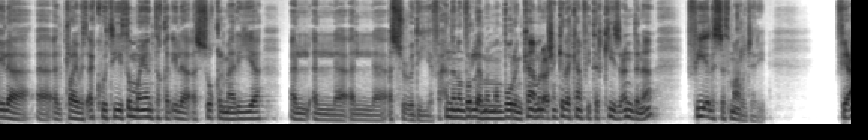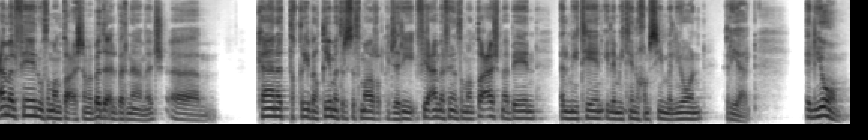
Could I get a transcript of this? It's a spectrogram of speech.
إلى ال private equity ثم ينتقل إلى السوق المالية السعودية. فاحنا ننظر له من منظور كامل وعشان كذا كان في تركيز عندنا في الاستثمار الجريء. في عام 2018 لما بدأ البرنامج كانت تقريبا قيمة الاستثمار الجريء في عام 2018 ما بين ال 200 إلى 250 مليون ريال. اليوم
